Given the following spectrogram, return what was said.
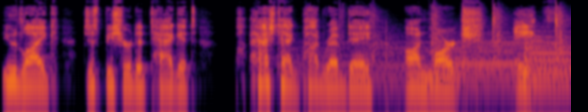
you'd like. Just be sure to tag it hashtag PodRevDay Day on March 8th.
